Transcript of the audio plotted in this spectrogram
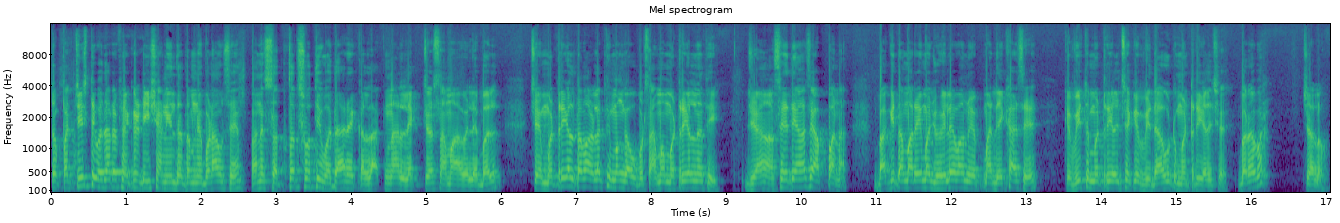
તો પચીસથી વધારે ફેકલ્ટી છે, આની અંદર તમને ભણાવશે, અને સત્તરસોથી વધારે કલાકના લેક્ચર્સ આમાં અવેલેબલ છે. મટીરિયલ તમારે અલગથી મંગાવવું પડશે. આમાં મટીરિયલ નથી. જ્યાં હશે ત્યાં હશે આપવાના. બાકી તમારે એમાં જોઈ લેવાનું, એપમાં દેખાશે કે વિથ મટીરિયલ છે કે વિધાઉટ મટીરિયલ છે. બરાબર? ચાલો.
